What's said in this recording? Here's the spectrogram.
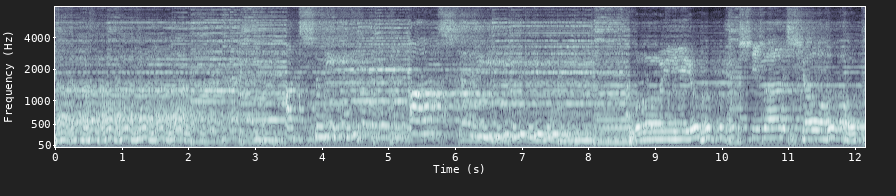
か。熱い恋をしましょうか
